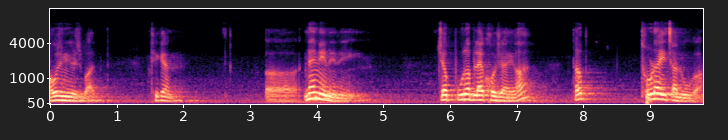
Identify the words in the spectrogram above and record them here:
थाउज़ेंड ईयर्स बाद, ठीक है? नहीं नहीं नहीं नहीं। जब पूरा ब्लैक हो जाएगा, तब थोड़ा ही चालू होगा।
